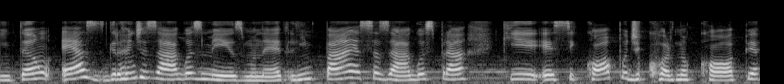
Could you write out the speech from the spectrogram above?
Então, é as grandes águas mesmo, né? Limpar essas águas para que esse copo de cornucópia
